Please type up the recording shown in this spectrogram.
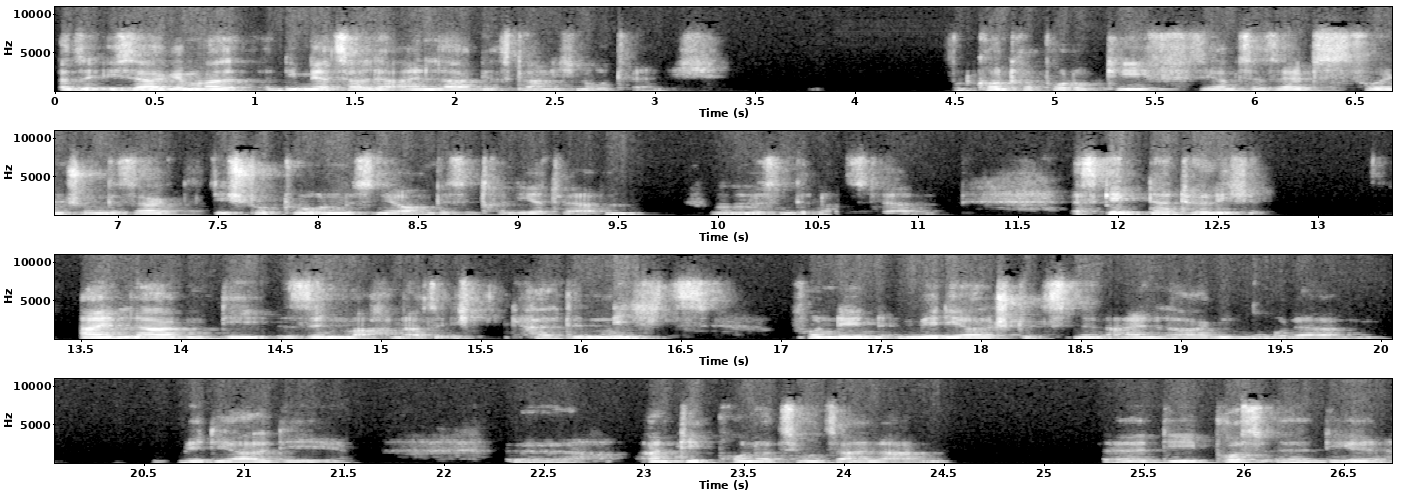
Also ich sage mal, die Mehrzahl der Einlagen ist gar nicht notwendig und kontraproduktiv. Sie haben es ja selbst vorhin schon gesagt, die Strukturen müssen ja auch ein bisschen trainiert werden und Mhm. müssen genutzt werden. Es gibt natürlich Einlagen, die Sinn machen. Also ich halte nichts von den medial stützenden Einlagen oder medial die äh, Antipronationseinlagen. Äh, die, Post, äh, die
